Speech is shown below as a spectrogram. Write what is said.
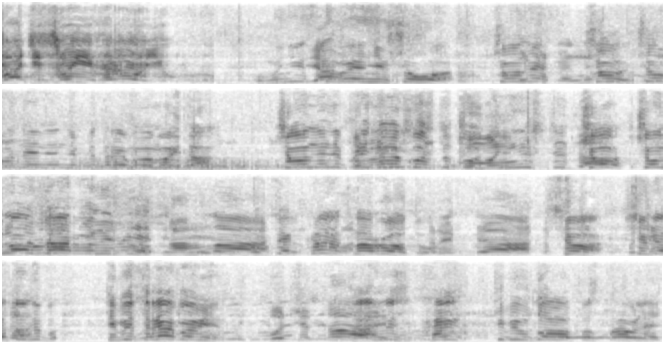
бачить своїх героїв. Комуністи винні чого? Чого вони, чого, чого вони не, не підтримали Майдан? Чого вони не прийняли Комуністи- Конституцію? комуністи, да. Чого, чого Ну, нас зараз вони ждуть? Согласен, Оце кат согласен. народу. Ребята, Все, що я тут не був. Тобі треба він? Та почекай, не, хай тобі вдома поставлять.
